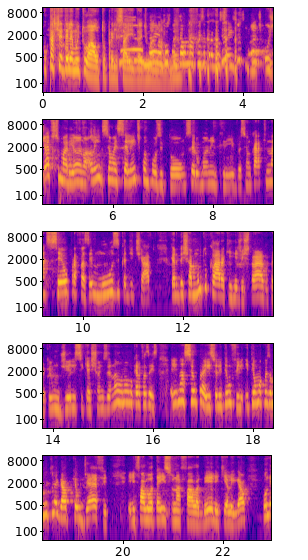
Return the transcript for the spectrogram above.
O cachê dele é muito alto para ele sair não, de Manaus. Não, eu vou né? contar uma coisa para vocês: é o seguinte, o Jefferson Mariano, além de ser um excelente compositor, um ser humano incrível, assim, um cara que nasceu para fazer música de teatro. Quero deixar muito claro aqui registrado, para que um dia ele se questione e dizer: não, não, não quero fazer isso. Ele nasceu para isso, ele tem um filho. E tem uma coisa muito legal, porque o Jeff, ele falou até isso na fala dele, que é legal quando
